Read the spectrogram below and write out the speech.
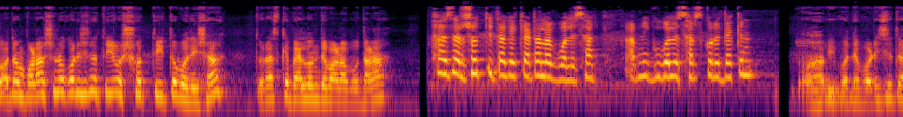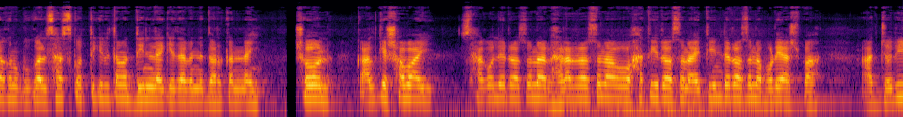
কদম পড়াশোনা করিস না তুইও সত্যিই তো বলিস হ্যাঁ? তোর আজকে বেলুন দিয়ে বাড়াবো দাঁড়া। হ্যাঁ স্যার সত্যি তাকে ক্যাটালগ বলে স্যার। আপনি গুগলে সার্চ করে দেখেন। মহা বিপদে পড়েছি তো এখন গুগল সার্চ করতে গেলে তো আমার দিন লাগিয়ে যাবে না দরকার নাই। শোন কালকে সবাই ছাগলের রচনা ভেড়ার রচনা ও হাতির রচনা এই তিনটে রচনা পড়ে আসবা। আর যদি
